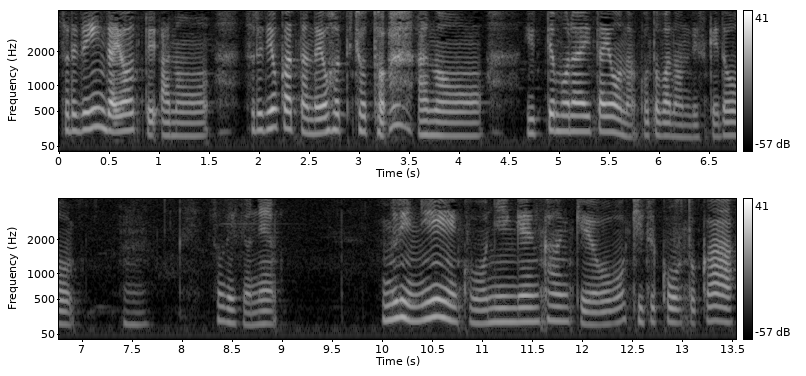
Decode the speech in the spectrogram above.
それでいいんだよって、あの、それでよかったんだよってちょっとあの、言ってもらえたような言葉なんですけど、うん、そうですよね。無理にこう人間関係を築こうとか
